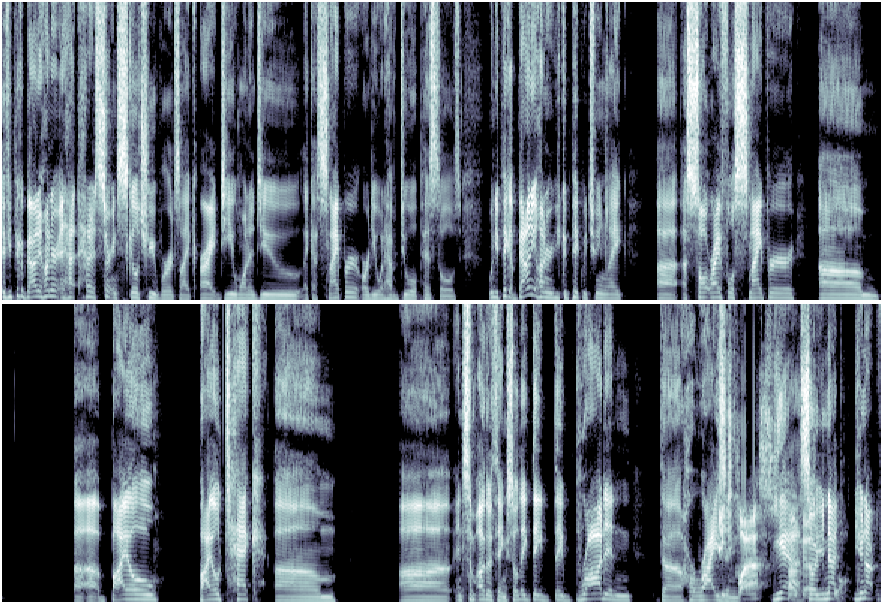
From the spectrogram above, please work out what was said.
if you pick a bounty hunter and had, had a certain skill tree where it's like, all right, do you want to do like a sniper or do you want to have dual pistols? When you pick a bounty hunter, you could pick between like uh assault rifle, sniper, um uh, bio biotech um uh and some other things so they they they broaden the horizon Each class. yeah, Okay, so you're not cool. you're not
